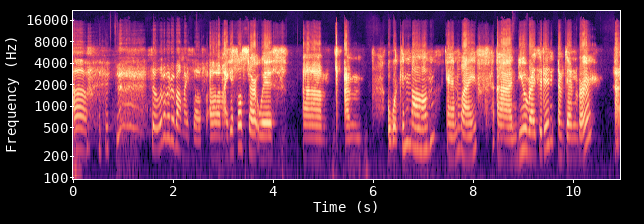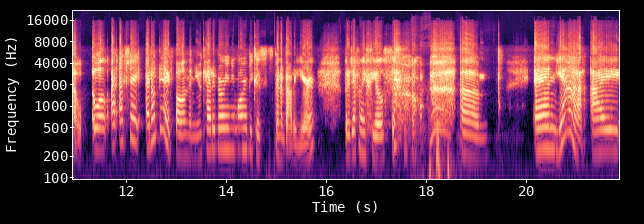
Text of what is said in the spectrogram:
Uh, so a little bit about myself. Um, I guess I'll start with um, I'm a working mom and wife, a new resident of Denver. Uh, well, I, actually, I don't think I fall in the new category anymore because it's been about a year, but it definitely feels so. um, and yeah, I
